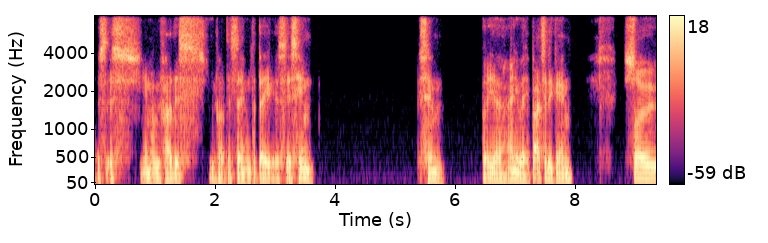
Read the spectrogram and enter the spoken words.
It's, it's you know we've had this we've had the same debate. It's it's him. It's him. But yeah. Anyway, back to the game. So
